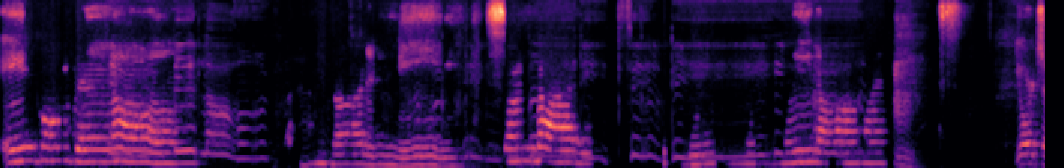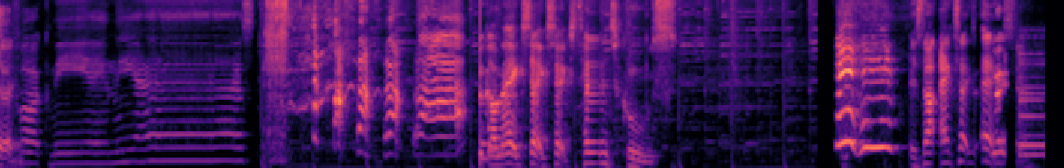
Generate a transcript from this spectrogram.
it won't be long. I'm gonna need somebody to lean on. Your turn. Fuck me in the ass. Look, I'm XXX tentacles. Is that XXX?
